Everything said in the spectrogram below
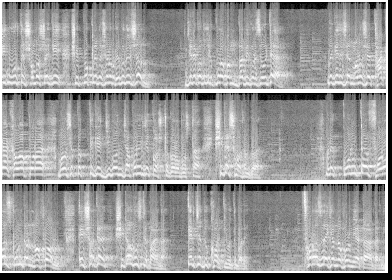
এই মুহূর্তের সমস্যা কি? সেই প্রক্লেমেশন অফ রেভলিউশন যেটা কতগুলি পোলাপান দাবি করেছে, ওইটা? নাকি দেশের মানুষের থাকা, খাওয়া, পড়া, মানুষের প্রত্যেকের জীবন যাপনের যে কষ্টকর অবস্থা সেটার সমাধান করা? মানে কোনটা ফরজ, কোনটা নফল, এই সরকার সেটাও বুঝতে পারে না। এর চেয়ে দুঃখ আর কি হতে পারে? ফরজ রেখে নফল নিয়ে টানাটানি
